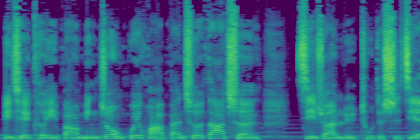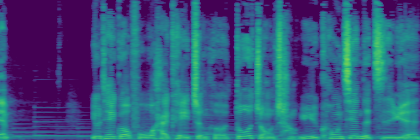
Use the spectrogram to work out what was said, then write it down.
并且可以帮民众规划班车搭乘、计算旅途的时间。UTago 服务还可以整合多种场域空间的资源，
